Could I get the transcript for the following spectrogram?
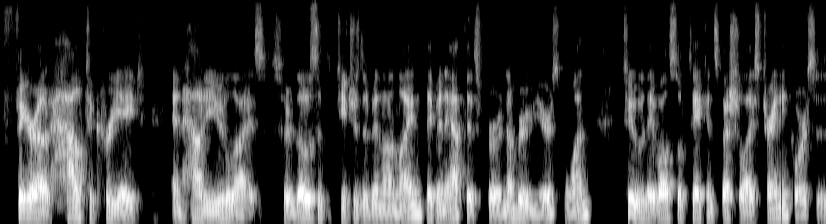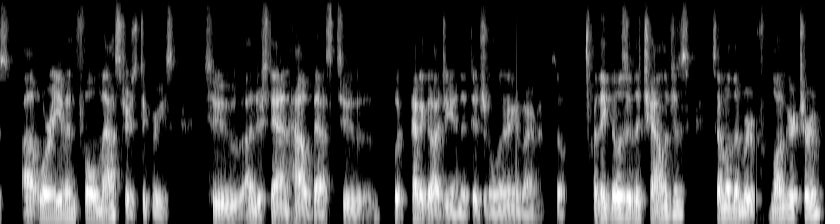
figure out how to create and how to utilize. So those of the teachers that have been online, they've been at this for a number of years, one. Two, they've also taken specialized training courses uh, or even full master's degrees to understand how best to put pedagogy in a digital learning environment. So I think those are the challenges. Some of them are longer term,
